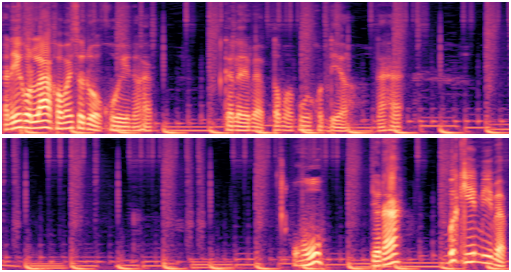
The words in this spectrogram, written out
อันนี้คนล่าเขาไม่สะดวกคุยนะครับ ก็เลยแบบต้องมาพูดคนเดียวนะฮะ โอ้โห เดี๋ยวนะ เมื่อกี้มีแบบ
